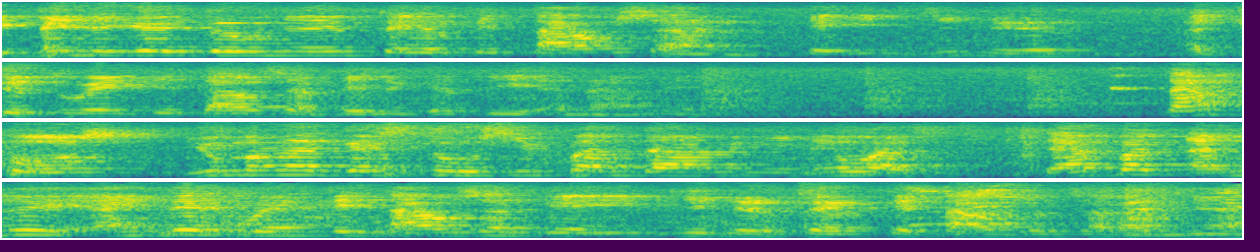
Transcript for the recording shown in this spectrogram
Ibinigay daw niya yung 30,000 kay engineer at yung 20,000 pinagkatian namin. Tapos, yung mga gastusin pa, ang daming iniwas. Dapat ano eh, ay hindi, 20,000 kay engineer, 30,000 sa kanya.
